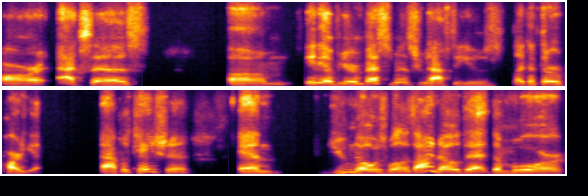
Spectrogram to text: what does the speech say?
or access um, any of your investments, you have to use like a third party application. And you know as well as I know that the more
